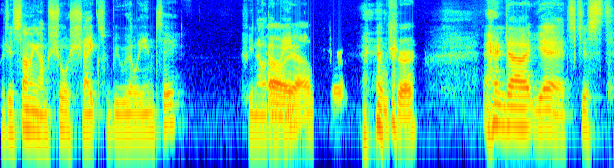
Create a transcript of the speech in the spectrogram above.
Which is something I'm sure Shakes would be really into, if you know what Oh I mean. Oh yeah, I'm sure. I'm sure. And uh, yeah, it's just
